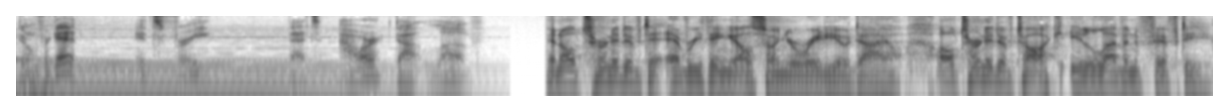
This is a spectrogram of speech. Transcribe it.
Don't forget, it's free. That's our.love. An alternative to everything else on your radio dial. Alternative Talk 1150.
